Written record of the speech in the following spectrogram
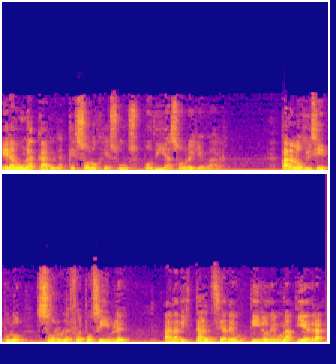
Era una carga que sólo Jesús podía sobrellevar. Para los discípulos sólo le fue posible, a la distancia de un tiro de una piedra,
